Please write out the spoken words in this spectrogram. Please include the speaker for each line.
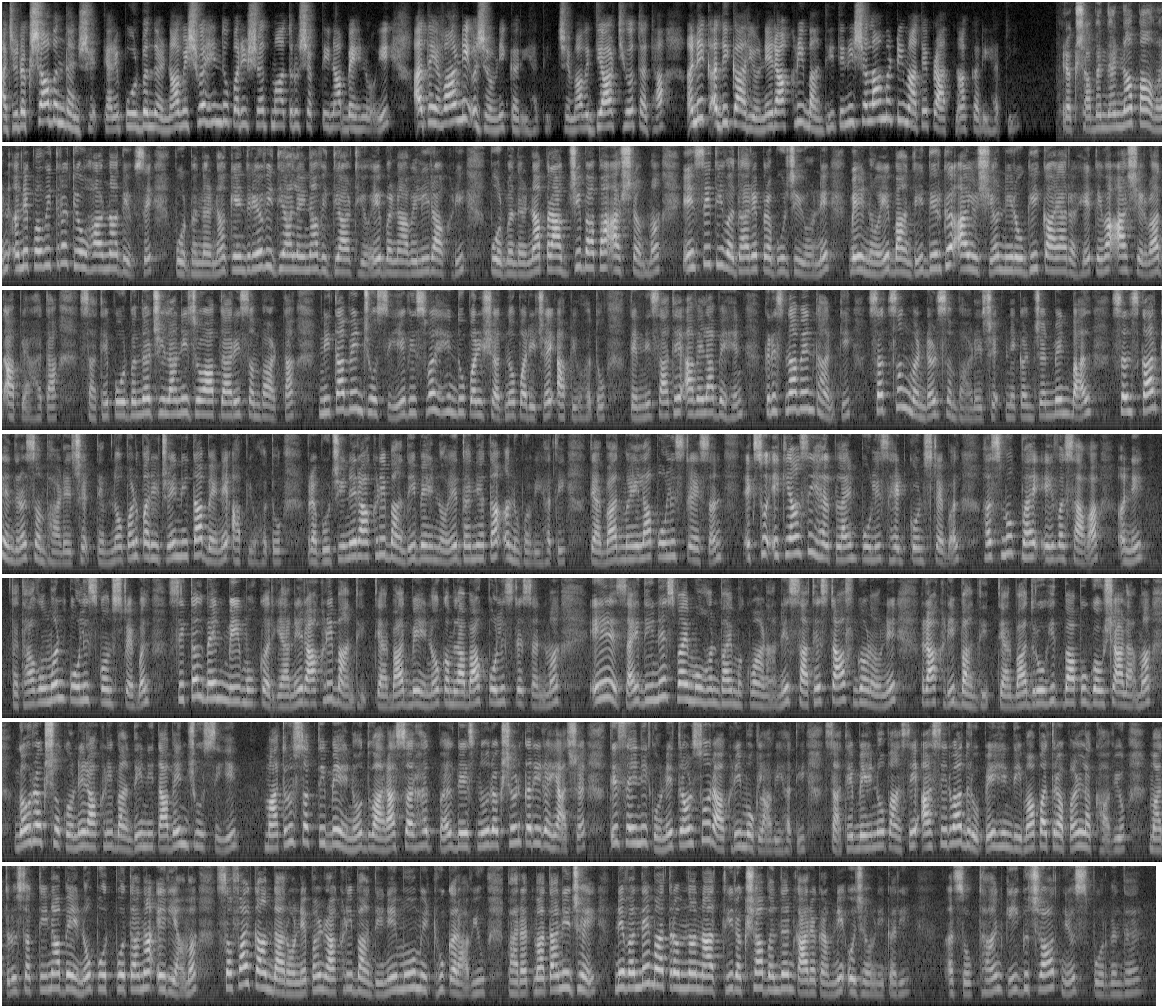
Speaker 1: આજે રક્ષાબંધન છે, ત્યારે પોરબંદરના વિશ્વ હિન્દુ પરિષદ માતૃશક્તિના બહેનોએ આ તહેવારની ઉજવણી કરી હતી, જેમાં વિદ્યાર્થીઓ તથા અનેક અધિકારીઓને રાખડી બાંધી તેની સલામતી માટે પ્રાર્થના કરી હતી. રક્ષાબંધનના પાવન અને પવિત્ર તહેવારના દિવસે પોરબંદરના કેન્દ્રીય વિદ્યાલયના વિદ્યાર્થીઓએ બનાવેલી રાખડી પોરબંદરના પ્રાગજી બાપા આશ્રમમાં એંસીથી વધારે પ્રભુજીઓને, બહેનોએ બાંધી દીર્ઘ આયુષ્ય નિરોગી કાયા રહે તેવા આશીર્વાદ આપ્યા હતા. સાથે પોરબંદર જિલ્લાની જવાબદારી સંભાળતા નીતાબેન જોશીએ વિશ્વ હિન્દુ પરિષદનો પરિચય આપ્યો હતો. તેમની સાથે આવેલા બહેન કૃષ્ણાબેન થાનકી સત્સંગ મંડળ સંભાળે છે અને કંચનબેન બાલ સંસ્કાર કેન્દ્ર સંભાળે છે. તેમનો પણ પરિચય નીતાબેને આપ્યો હતો. પ્રભુજીને રાખડી બાંધી બહેનોએ ધન્યતા અનુભવી હતી. ત્યારબાદ મહિલા પોલીસ સ્ટેશન એકસો એક્યાસી helpline police head constable Hasmukhbhai A Vasava અને તથા woman police constable Shitalben B મોકરિયાને રાખડી બાંધી. ત્યારબાદ બહેનો કમલાબાગ પોલીસ સ્ટેશનમાં એએસઆઈ દિનેશભાઈ મોહનભાઈ મકવાણાને સાથે સ્ટાફ ગણોને રાખડી બાંધી. ત્યારબાદ રોહિત બાપુ ગૌશાળામાં ગૌરક્ષકોને રાખડી બાંધી નીતાબેન જોશીએ માતૃશક્તિ બહેનો દ્વારા સરહદ પર દેશનું રક્ષણ કરી રહ્યા છે. તે સૈનિકોને ત્રણસો રાખડી મોકલાવી હતી. સાથે બહેનો પાસે આશીર્વાદ રૂપે હિન્દીમાં પત્ર પણ લખાવ્યો. માતૃશક્તિના બહેનો પોતપોતાના એરિયામાં સફાઈ કામદારોને પણ રાખડી બાંધીને મોં મીઠું કરાવ્યું. ભારત માતાની જય ને વંદે માતરમના નાદથી રક્ષાબંધન કાર્યક્રમની ઉજવણી કરી. અશોક થાનકી ગુજરાત ન્યૂઝ પોરબંદર.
